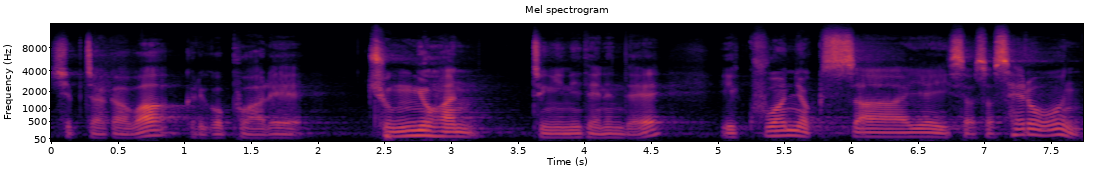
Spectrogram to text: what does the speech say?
십자가와 그리고 부활의 중요한 증인이 되는데 이 구원 역사에 있어서 새로운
